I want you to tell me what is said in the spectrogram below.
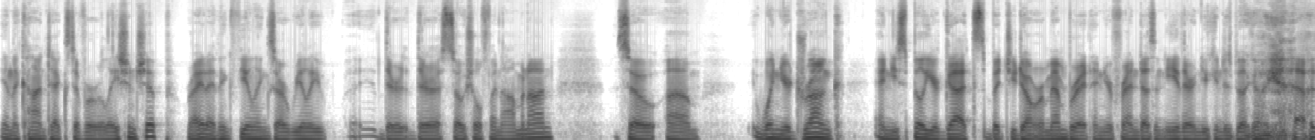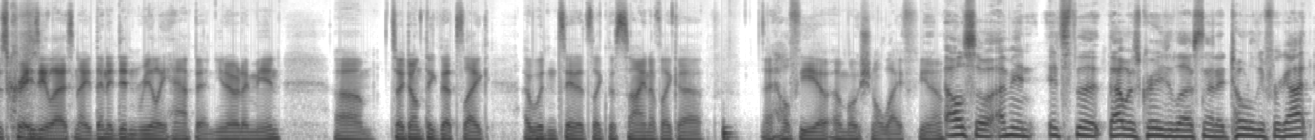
in the context of a relationship, right? I think feelings are really they're they're a social phenomenon. So um, when you're drunk and you spill your guts, but you don't remember it, and your friend doesn't either, and you can just be like, "Oh yeah, that was crazy last night," then it didn't really happen. You know what I mean? Um, so I don't think that's like I wouldn't say that's like the sign of like a a healthy uh, emotional life. You know? also, I mean, it's the that was crazy last night. I totally forgot.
